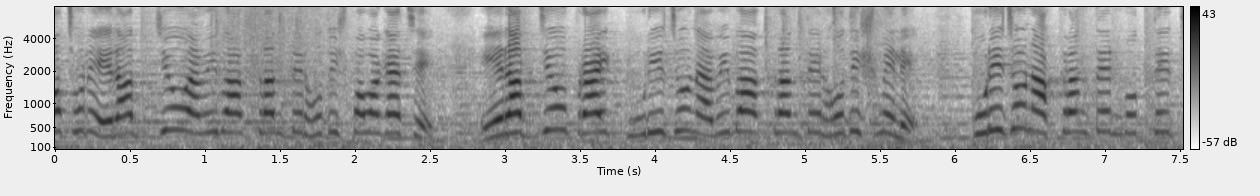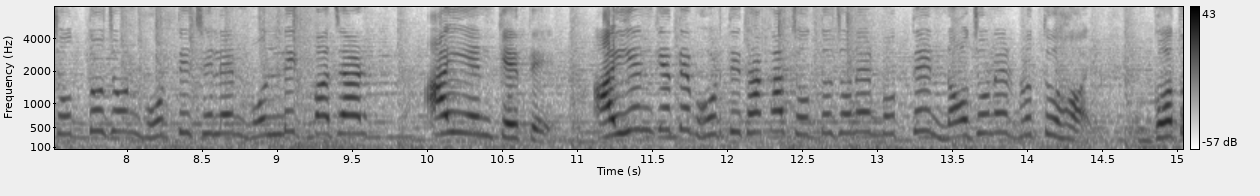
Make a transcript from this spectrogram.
বছরে এ রাজ্যেও অ্যামিবা আক্রান্তের হদিশ পাওয়া গেছে। এ রাজ্যেও প্রায় কুড়ি জন অ্যামিবা আক্রান্তের হদিশ মেলে। কুড়ি জন আক্রান্তের মধ্যে চোদ্দ জন ভর্তি ছিলেন মল্লিক বাজার আইএনকেতে আইএনকেতে ভর্তি থাকা চোদ্দ জনের মধ্যে জনের মৃত্যু হয়। গত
